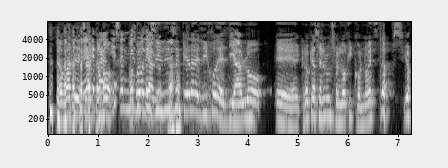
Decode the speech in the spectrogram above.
Aparte, ¿qué exacto. Y es el mismo Aparte, diablo. si dicen Ajá. que era el hijo del diablo, eh, creo que hacerle un zoológico no es la opción.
